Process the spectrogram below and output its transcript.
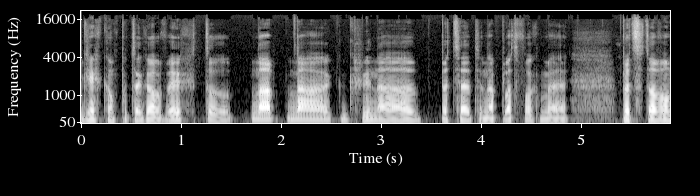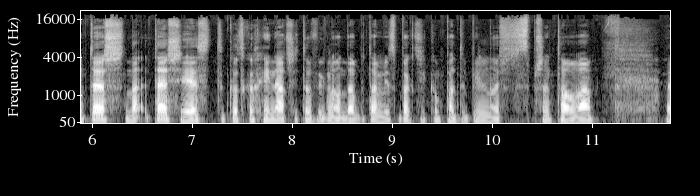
gier komputerowych. To na, na gry na PC, na platformę PC-ową też, na, też jest, tylko trochę inaczej to wygląda, bo tam jest bardziej kompatybilność sprzętowa. E,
